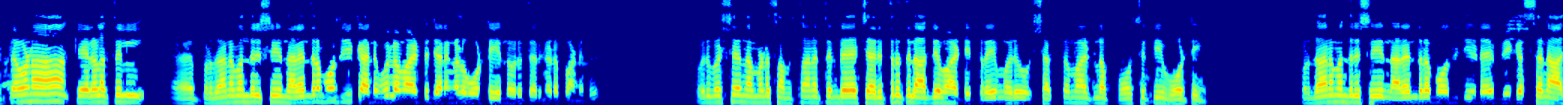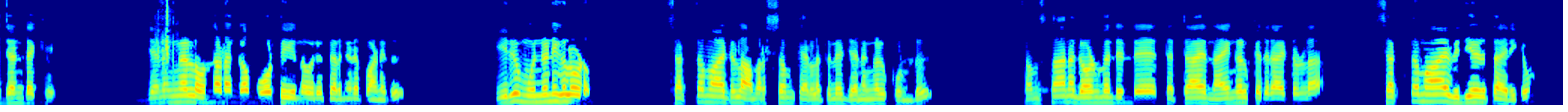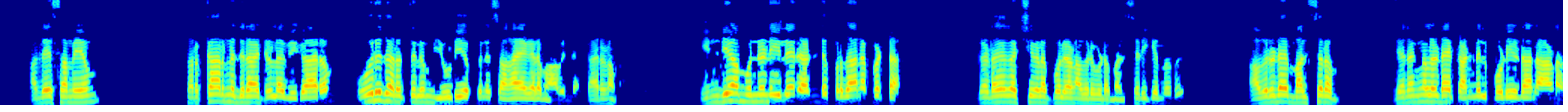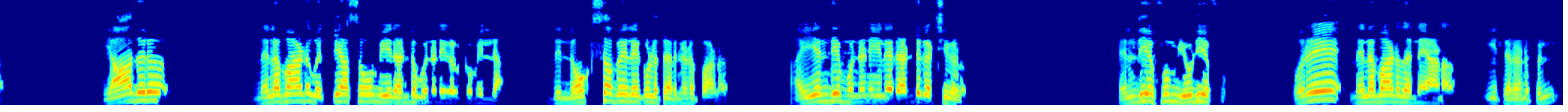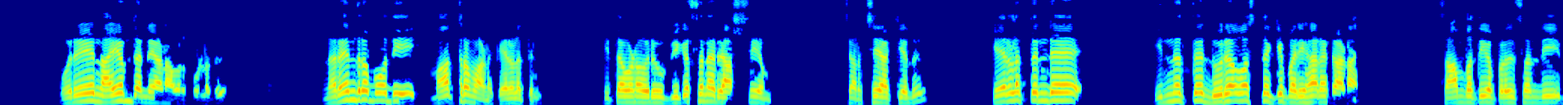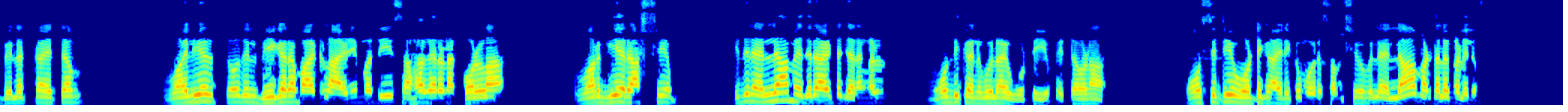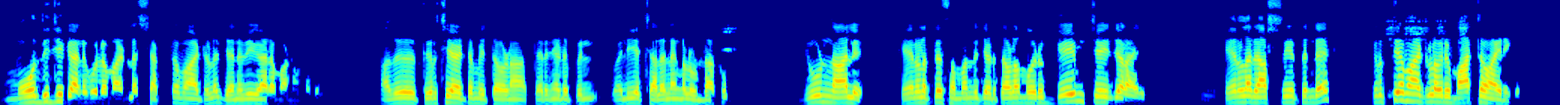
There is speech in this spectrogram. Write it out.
ഇത്തവണ കേരളത്തിൽ പ്രധാനമന്ത്രി ശ്രീ നരേന്ദ്രമോദിക്ക് അനുകൂലമായിട്ട് ജനങ്ങൾ വോട്ട് ചെയ്യുന്ന ഒരു തെരഞ്ഞെടുപ്പാണിത്. ഒരുപക്ഷെ നമ്മുടെ സംസ്ഥാനത്തിന്റെ ചരിത്രത്തിൽ ആദ്യമായിട്ട് ഇത്രയും ഒരു ശക്തമായിട്ടുള്ള പോസിറ്റീവ് വോട്ടിംഗ് പ്രധാനമന്ത്രി ശ്രീ നരേന്ദ്രമോദിജിയുടെ വികസന അജണ്ടയ്ക്ക് ജനങ്ങൾ ഒന്നടങ്കം വോട്ട് ചെയ്യുന്ന ഒരു തെരഞ്ഞെടുപ്പാണിത്. ഇരു മുന്നണികളോടും ശക്തമായിട്ടുള്ള അമർഷം കേരളത്തിലെ ജനങ്ങൾക്കുണ്ട്. സംസ്ഥാന ഗവൺമെന്റിന്റെ തെറ്റായ നയങ്ങൾക്കെതിരായിട്ടുള്ള ശക്തമായ വിധിയെഴുത്തായിരിക്കും. അതേസമയം സർക്കാരിനെതിരായിട്ടുള്ള വികാരം ഒരു തരത്തിലും യു ഡി എഫിന് സഹായകരമാവില്ല. കാരണം ഇന്ത്യ മുന്നണിയിലെ രണ്ട് പ്രധാനപ്പെട്ട ഘടകകക്ഷികളെ പോലെയാണ് അവരിവിടെ മത്സരിക്കുന്നത്. അവരുടെ മത്സരം ജനങ്ങളുടെ കണ്ണിൽ പൊടിയിടാനാണ് യാതൊരു നിലപാട് വ്യത്യാസവും ഈ രണ്ട് മുന്നണികൾക്കും ഇല്ല. ഇത് ലോക്സഭയിലേക്കുള്ള തെരഞ്ഞെടുപ്പാണ്. ഐ എൻ ഡി മുന്നണിയിലെ രണ്ട് കക്ഷികളും എൽ ഡി എഫും യു ഡി എഫും ഒരേ നിലപാട് തന്നെയാണ് ഈ തെരഞ്ഞെടുപ്പിൽ ഒരേ നയം തന്നെയാണ് അവർക്കുള്ളത്. നരേന്ദ്രമോദി മാത്രമാണ് കേരളത്തിൽ ഇത്തവണ ഒരു വികസന രാഷ്ട്രീയം ചർച്ചയാക്കിയത്. കേരളത്തിന്റെ ഇന്നത്തെ ദുരവസ്ഥയ്ക്ക് പരിഹാരം കാണാൻ സാമ്പത്തിക പ്രതിസന്ധി വിലക്കയറ്റം വലിയ തോതിൽ ഭീകരമായിട്ടുള്ള അഴിമതി സഹകരണ കൊള്ള വർഗീയ രാഷ്ട്രീയം ഇതിനെല്ലാം എതിരായിട്ട് ജനങ്ങൾ മോദിക്ക് അനുകൂലമായി വോട്ട് ചെയ്യും. ഇത്തവണ പോസിറ്റീവ് വോട്ടിംഗ് ആയിരിക്കും. ഒരു സംശയവുമില്ല എല്ലാ മണ്ഡലങ്ങളിലും മോദിജിക്ക് അനുകൂലമായിട്ടുള്ള ശക്തമായിട്ടുള്ള ജനവികാരമാണ് ഉള്ളത് അത് തീർച്ചയായിട്ടും ഇത്തവണ തെരഞ്ഞെടുപ്പിൽ വലിയ ചലനങ്ങൾ ഉണ്ടാക്കും. ജൂൺ നാല് കേരളത്തെ സംബന്ധിച്ചിടത്തോളം ഒരു ഗെയിം ചേഞ്ചർ ആയിരിക്കും കേരള രാഷ്ട്രീയത്തിന്റെ കൃത്യമായിട്ടുള്ള ഒരു മാറ്റമായിരിക്കും.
